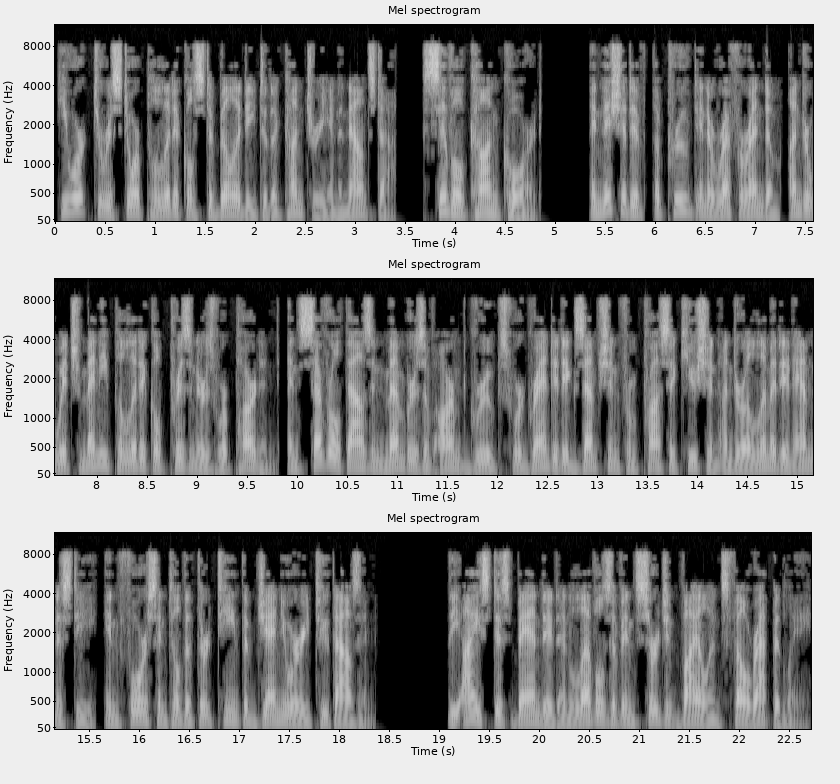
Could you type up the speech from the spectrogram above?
He worked to restore political stability to the country and announced a «civil concord» initiative, approved in a referendum, under which many political prisoners were pardoned, and several thousand members of armed groups were granted exemption from prosecution under a limited amnesty, in force until 13 January 2000. The AIS disbanded and levels of insurgent violence fell rapidly.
